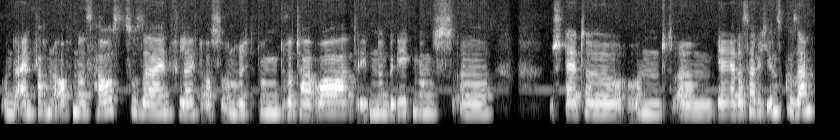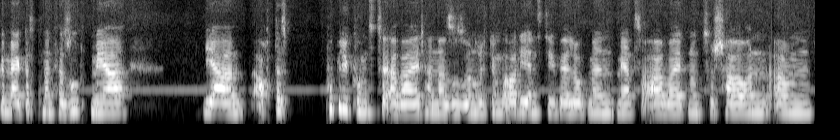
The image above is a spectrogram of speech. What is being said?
und einfach ein offenes Haus zu sein, vielleicht auch so in Richtung dritter Ort, eben eine Begegnungsstätte. Und ähm, ja, das habe ich insgesamt gemerkt, dass man versucht, mehr ja auch das Publikum zu erweitern, also so in Richtung Audience Development mehr zu arbeiten und zu schauen, ähm,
